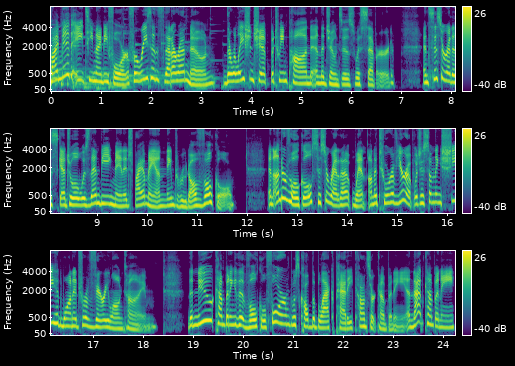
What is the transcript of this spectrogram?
By mid 1894, for reasons that are unknown, the relationship between Pond and the Joneses was severed, and Sissieretta's schedule was then being managed by a man named Rudolf Voelckel. And under Voelckel, Sissieretta went on a tour of Europe, which is something she had wanted for a very long time. The new company that Voelckel formed was called the Black Patti Concert Company, and that company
